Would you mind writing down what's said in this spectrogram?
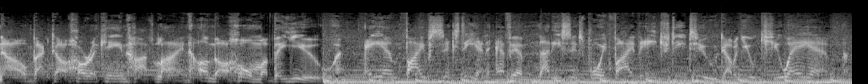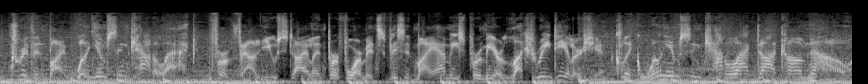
Now back to Hurricane Hotline on the home of the U. AM 560 and FM 96.5 HD2 WQAM. Driven by Williamson Cadillac. For value, style, and performance, visit Miami's premier luxury dealership. Click WilliamsonCadillac.com now.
